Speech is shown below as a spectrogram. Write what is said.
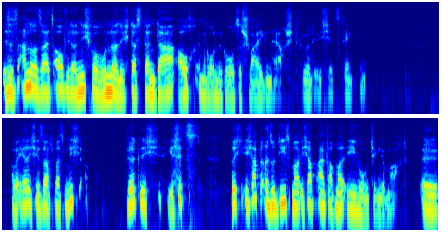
ist es andererseits auch wieder nicht verwunderlich, dass dann da auch im Grunde großes Schweigen herrscht, würde ich jetzt denken. Aber ehrlich gesagt, was mich wirklich jetzt ich habe also diesmal, ich habe einfach mal E-Voting gemacht. Äh,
